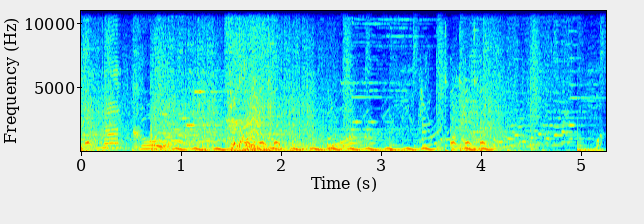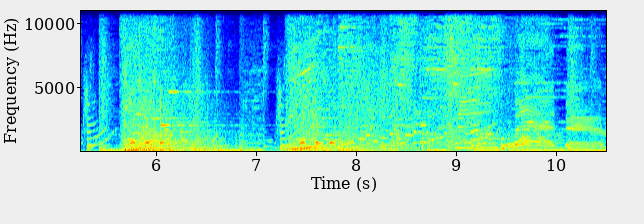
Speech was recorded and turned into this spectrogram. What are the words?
Not cool! Too bad, man!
